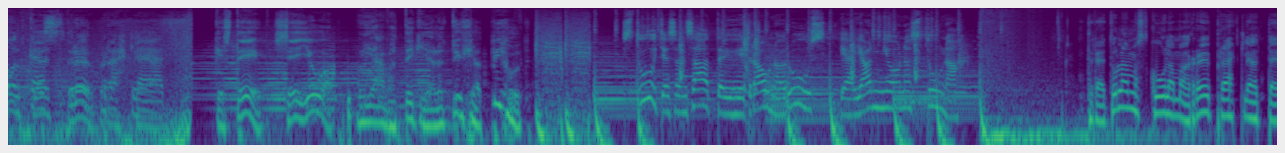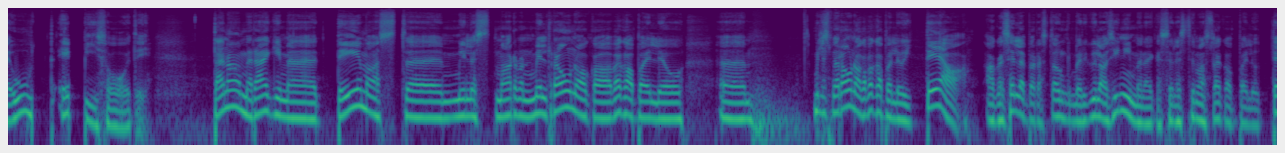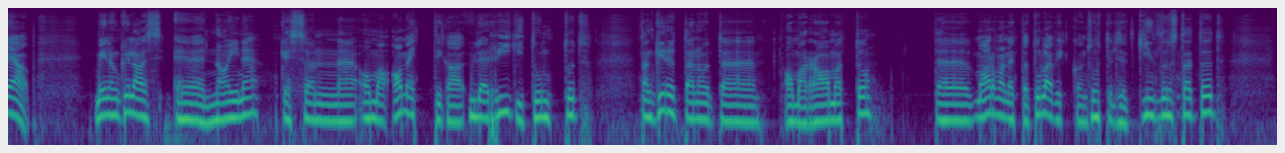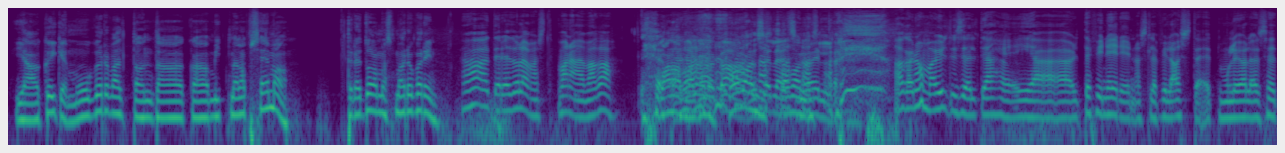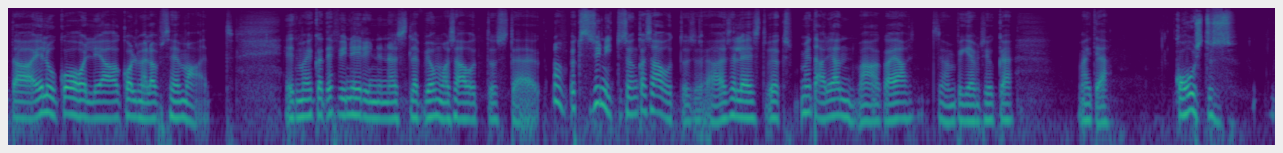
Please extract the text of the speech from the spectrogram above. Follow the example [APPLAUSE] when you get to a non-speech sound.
podcast Rööprähklejad. kes teeb, see jõuab või jäävad tegijale tühjad pihud. stuudios on saatejuhid Rauno Ruus ja Jan-Joonas Tuuna. tere tulemast kuulama Rööprähklejate uut episoodi. täna me räägime teemast, millest ma arvan, meil Raunoga väga palju äh, millest me Raunoga väga palju ei tea, aga sellepärast ongi meil külas inimene, kes sellest temast väga palju teab. Meil on külas äh, naine, kes on äh, oma ametiga üle riigi tuntud. ta on kirjutanud äh, oma raamatu. ma arvan, et ta tulevik on suhteliselt kindlustatud ja kõige muu kõrvalt on ta ka mitme lapse ema. Tere tulemast, Marju Karin! tere tulemast, vanaema ka. Aga noh, ma üldiselt jah, ei äh, defineeri ennast läbi laste, et mul ei ole seda elukool ja kolme lapse ema, et et ma ikka defineerin ennast läbi oma saavutuste, noh, eks sünnitus on ka saavutus ja selle eest peaks medali andma, aga jah, see on pigem niisugune, ma ei tea, kohustus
